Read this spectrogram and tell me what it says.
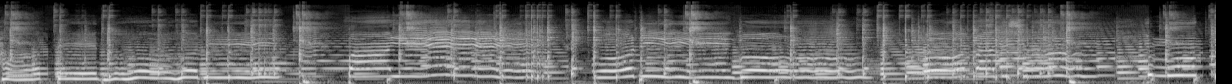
হাতে ধরে পায়ে করি গো। ও বাদশাহ মুক্ত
